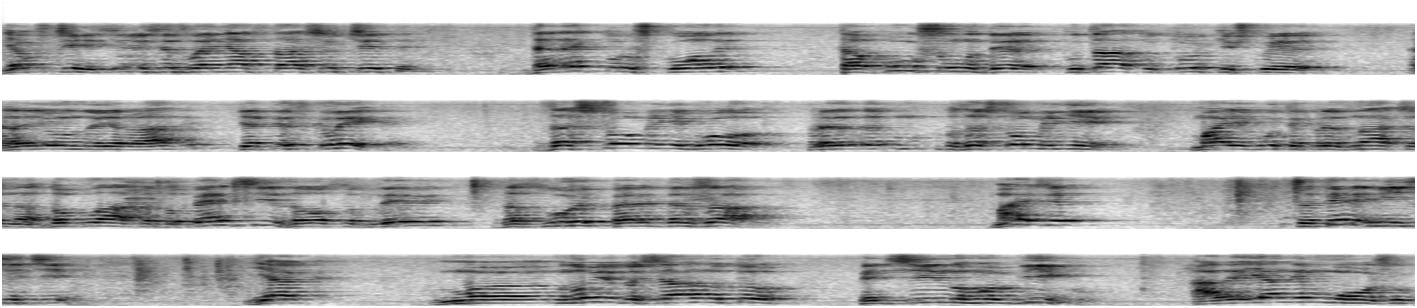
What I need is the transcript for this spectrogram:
як вчителю зі званням старший вчитель, директору школи та бувшому депутату Турківської районної ради п'яти скликань. За що мені було е, за що мені має бути призначена доплата до пенсії за особливі заслуги перед державою. майже 4 місяці, як мною досягнуто пенсійного віку. Але я не можу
